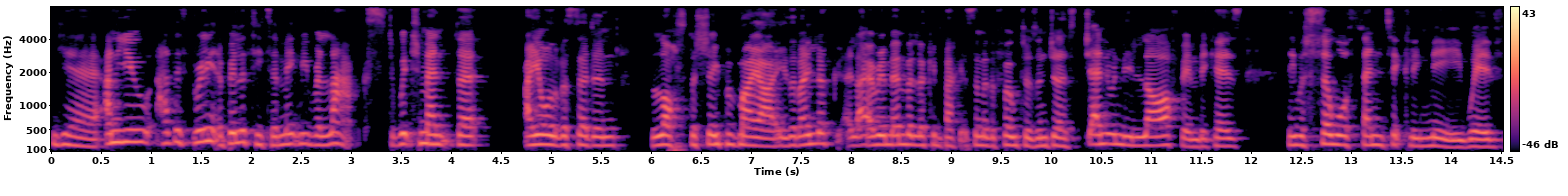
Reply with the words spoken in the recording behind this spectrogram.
Yeah and you had this brilliant ability to make me relaxed which meant that i all of a sudden lost the shape of my eyes and i look like i remember looking back at some of the photos and just genuinely laughing because they were so authentically me with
